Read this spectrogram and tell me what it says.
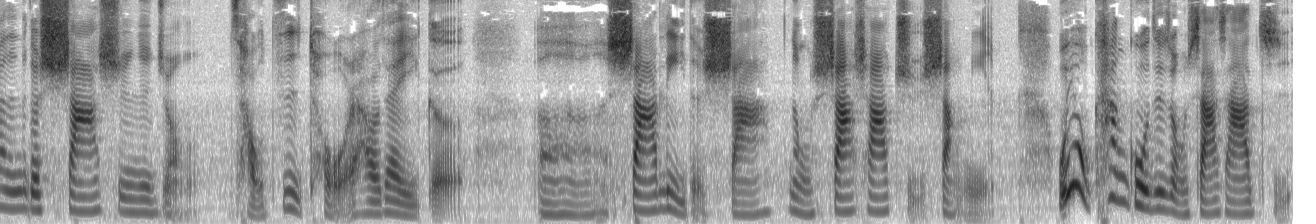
它的那个纱是那种草字头，然后在一个呃沙粒的沙那种沙沙纸上面，我有看过这种沙沙纸，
